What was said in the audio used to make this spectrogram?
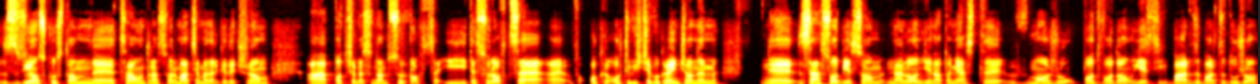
w związku z tą e, całą transformacją energetyczną a potrzebne są nam surowce. I te surowce e, w, oczywiście w ograniczonym e, zasobie są na lądzie, natomiast w morzu, pod wodą jest ich bardzo, bardzo dużo,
